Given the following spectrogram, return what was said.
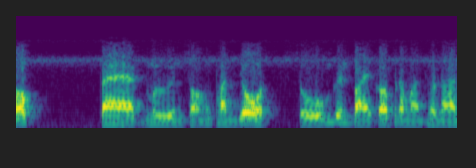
นบแปดหมื่นสองพันโยชน์สูงขึ้นไปก็ประมาณเท่านั้น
